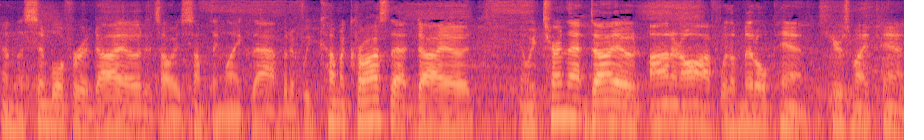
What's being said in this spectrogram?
and the symbol for a diode, it's always something like that. But if we come across that diode and we turn that diode on and off with a middle pin, here's my pin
